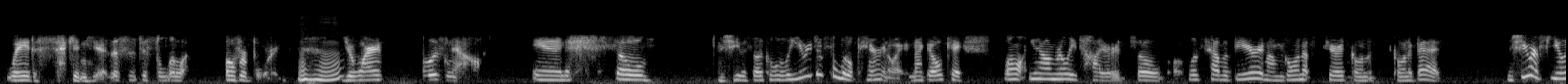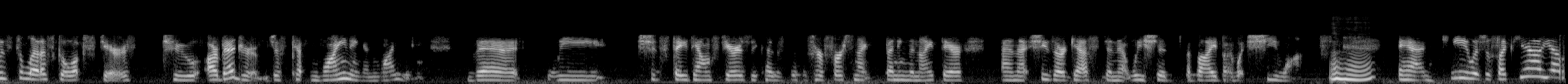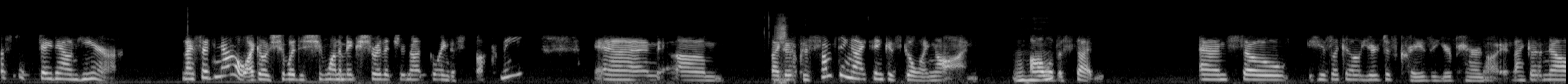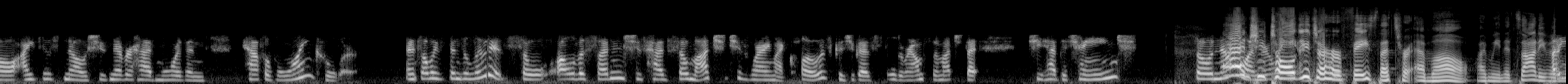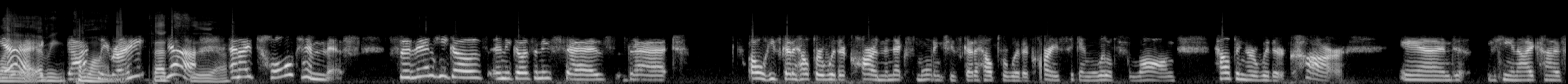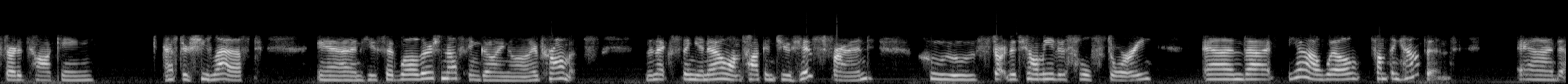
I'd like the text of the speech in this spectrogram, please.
Wait a second here, this is just a little overboard Mm-hmm. you're wearing clothes now. And so she was like, well, you were just a little paranoid. And I go, okay, well, you know, I'm really tired. So let's have a beer and I'm going upstairs, going to, going to bed. And she refused to let us go upstairs to our bedroom, just kept whining and whining that we should stay downstairs because this is her first night spending the night there and that she's our guest and that we should abide by what she wants. Mm-hmm. And he was just like, yeah, yeah, let's just stay down here. And I said, no. I go, she, what, does she want to make sure that you're not going to fuck me? And um, I go, because something I think is going on Mm-hmm. all of a sudden. And so he's like, oh, you're just crazy. You're paranoid. And I go, no, I just know she's never had more than half of a wine cooler. And it's always been diluted. So all of a sudden she's had so much. She's wearing my clothes because you guys fooled around so much that she had to change. So now and I'm she really- told you to her face that's her mo. I mean, it's not even Uh, like yeah, I mean, come exactly right. That's yeah. yeah. and I told him this. So then he goes and he goes and he says that, oh, he's got to help her with her car, and the next morning she's got to help her with her car. He's taking a little too long, helping her with her car, and he and I kind of started talking after she left, and he said, well, there's nothing going on, I promise. The next thing you know, I'm talking to his friend, who's starting to tell me this whole story, and that yeah, well, something happened, and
